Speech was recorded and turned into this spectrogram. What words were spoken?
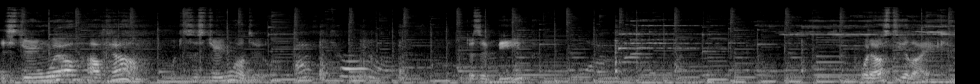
The steering wheel? How come? What does the steering wheel do? Does it beep? Yeah. What else do you like?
